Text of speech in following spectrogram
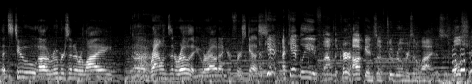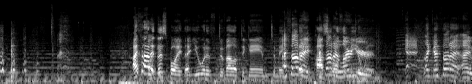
That's two uh, rumors and a lie uh, rounds in a row that you were out on your first guess. I can't. I can't believe I'm the Curt Hawkins of two rumors and a lie. This is bullshit. I thought at this point that you would have developed a game to make I thought it I- I thought I for learned me your- to win. Like I thought I, I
